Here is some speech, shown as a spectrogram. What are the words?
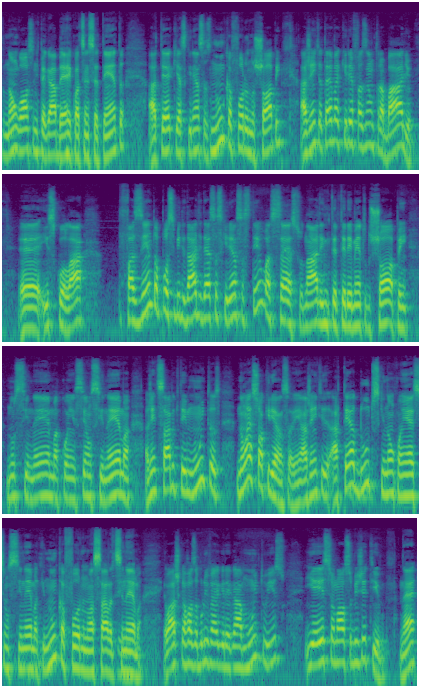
não gostam de pegar a BR-470, até que as crianças nunca foram no shopping, a gente até vai querer fazer um trabalho é, escolar fazendo a possibilidade dessas crianças ter o acesso na área de entretenimento do shopping, no cinema, conhecer um cinema. A gente sabe que tem muitas, não é só criança, a gente até adultos que não conhecem um cinema, que nunca foram numa sala de Sim. cinema. Eu acho que a Rosa Blue vai agregar muito isso e esse é o nosso objetivo, né?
